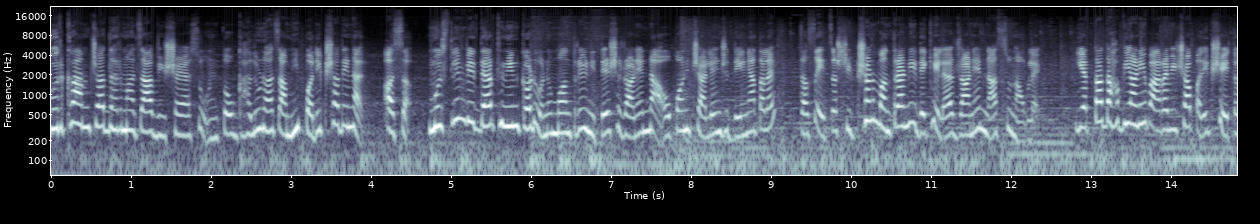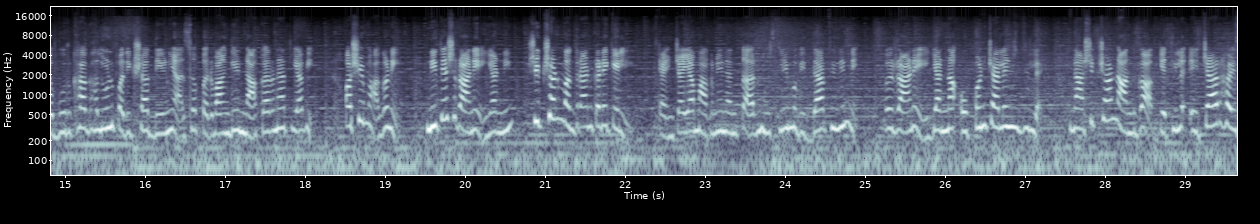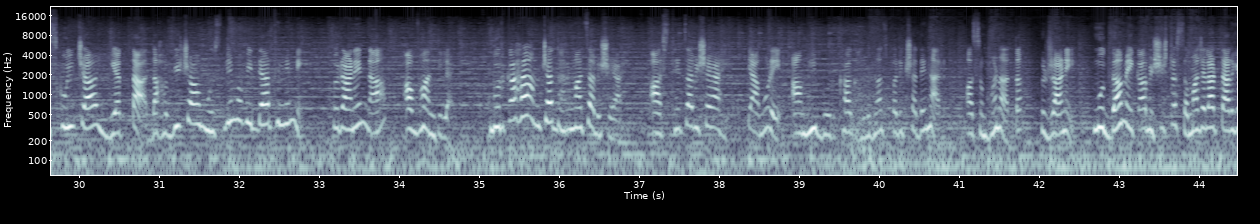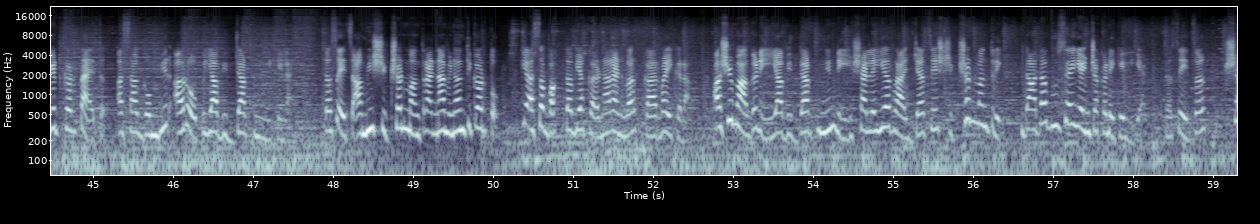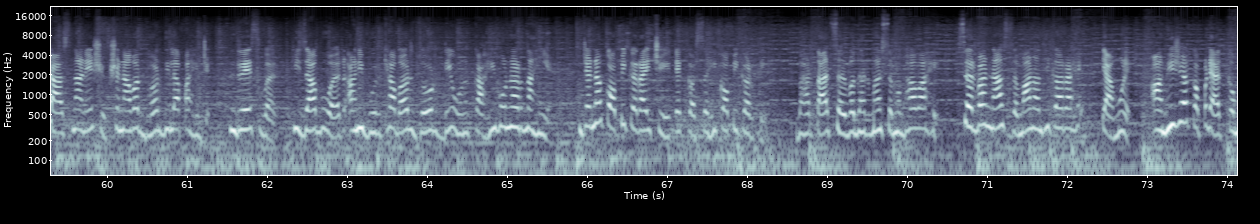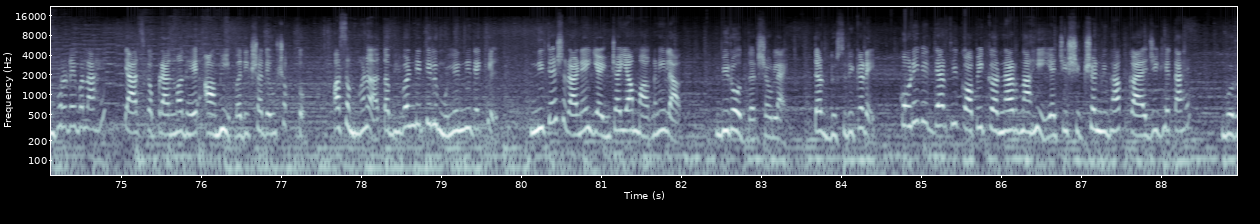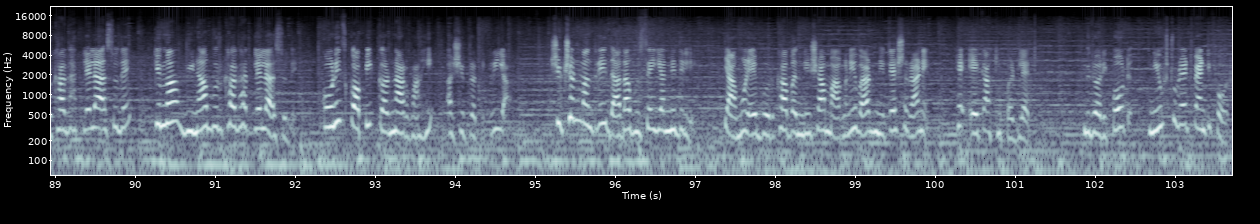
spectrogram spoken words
बुरखा आमच्या धर्माचा विषय असून तो घालूनच आम्ही परीक्षा देणार असं मुस्लिम विद्यार्थिनींकडून मंत्री नितेश राणेंना ओपन चॅलेंज देण्यात आलंय. तसेच शिक्षण मंत्र्यांनी देखील राणेंना सुनावलंय. इयत्ता दहावी आणि बारावीच्या परीक्षेत बुरखा घालून परीक्षा देण्यास परवानगी नाकारण्यात यावी अशी मागणी नितेश राणे यांनी शिक्षण मंत्र्यांकडे केली. त्यांच्या या मागणीनंतर मुस्लिम विद्यार्थिनींनी राणे यांना ओपन चॅलेंज दिलंय. नाशिकच्या नांदगाव येथील एच आर हायस्कूलच्या इयत्ता दहावीच्या मुस्लिम विद्यार्थिनींनी राणेंना आव्हान दिलंय. बुरखा हा आमच्या धर्माचा विषय आहे आस्थेचा विषय आहे. त्यामुळे आम्ही बुरखा घालूनच परीक्षा देणार असं म्हणत राणे मुद्दाम एका विशिष्ट समाजाला टार्गेट करतायत असा गंभीर आरोप या विद्यार्थिनींनी केलाय. तसेच आम्ही शिक्षण मंत्र्यांना विनंती करतो की असं वक्तव्य करणाऱ्यांवर कारवाई करा. अशी मागणी या विद्यार्थिनींनी शालेय राज्याचे शिक्षण मंत्री दादा भुसे यांच्याकडे केली आहे. तसेच शासनाने शिक्षणावर भर दिला पाहिजे. ड्रेसवर हिजाबवर आणि बुरख्यावर जोर देऊन काही होणार नाहीये. ज्यांना कॉपी करायची ते कसंही कॉपी करतील. भारतात सर्व धर्म समभाव आहे. सर्वांना समान अधिकार आहे. त्यामुळे आम्ही ज्या कपड्यात कम्फर्टेबल आहे त्याच कपड्यांमध्ये आम्ही परीक्षा देऊ शकतो असं म्हणत भिवंडीतील मुलींनी देखील. नितेश राणे यांच्या या मागणीला विरोध दर्शवलाय. तर दुसरीकडे कोणी विद्यार्थी कॉपी करणार नाही याची शिक्षण विभाग काळजी घेत आहे? बुरखा घातलेला असू दे किंवा विना बुरखा घातलेला असू दे कोणीच कॉपी करणार नाही अशी प्रतिक्रिया शिक्षण मंत्री दादा भुसे यांनी दिली. त्यामुळे बुरखा बंदीच्या मागणीवर नितेश राणे हे एकाकी पडलेत. Bureau report news today twenty four.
